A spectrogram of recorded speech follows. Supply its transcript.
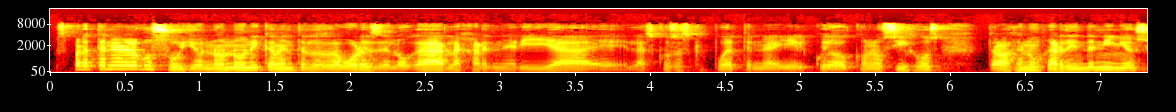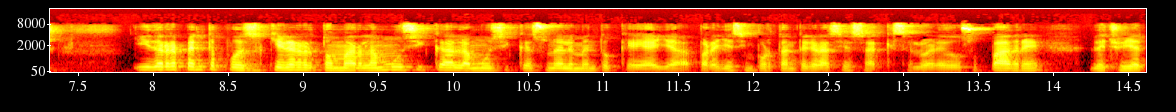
pues para tener algo suyo, ¿no? No únicamente las labores del hogar, la jardinería, eh, las cosas que puede tener ahí, el cuidado con los hijos, trabaja en un jardín de niños y de repente pues quiere retomar la música, la música es un elemento que ella, para ella es importante gracias a que se lo heredó su padre, de hecho ella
